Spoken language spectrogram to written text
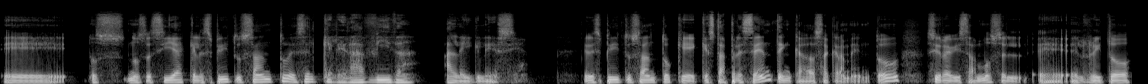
eh, nos, decía que el Espíritu Santo es el que le da vida a la iglesia. El Espíritu Santo que, está presente en cada sacramento. Si revisamos el, eh, el rito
